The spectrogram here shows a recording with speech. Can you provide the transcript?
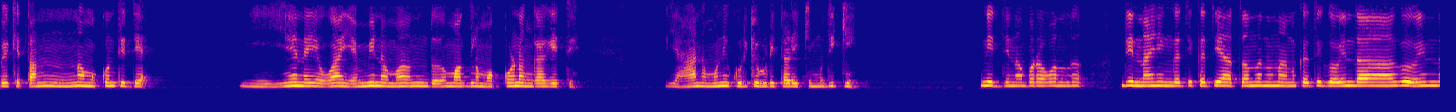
ಮಲ್ಕೊಳ್ಬೇಕೆ ತನ್ನ ಮುಕ್ಕೊಂತಿದ್ದೆ. ಏನಯ್ಯವ್ವ, ಎಮ್ಮಿನ ಮಂದು ಮಗ್ಲ ಮಕ್ಕೊಂಡಂಗಾಗೈತಿ. ಯಾ ನಮೂನಿ ಕುರ್ಕಿ ಹೊಡಿತಾಳಿಕಿ ಮುದುಕಿ. ನಿದ್ದಿನ ಬರವಲ್ದು ದಿನ ಹಿಂಗತಿ ಕತಿ ಆತಂದ್ರೆ ನನ್ನ ಕತಿ ಗೋವಿಂದ ಗೋವಿಂದ.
